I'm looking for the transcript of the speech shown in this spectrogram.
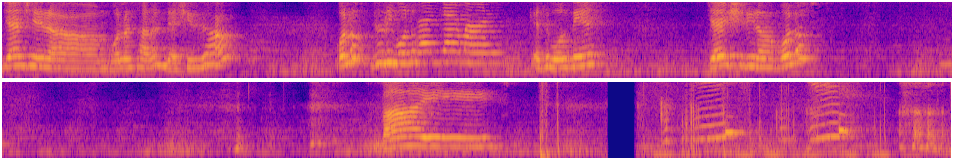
जय श्री राम। बोलो सारंग जय श्री राम। बोलो जल्दी बोलो। कैसे बोलते हैं? जय श्री राम बोलो। बाय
